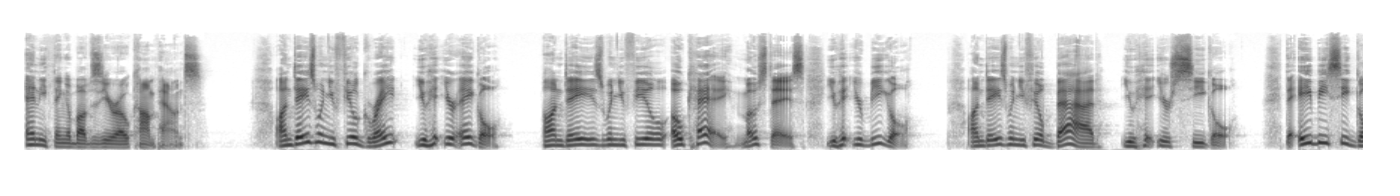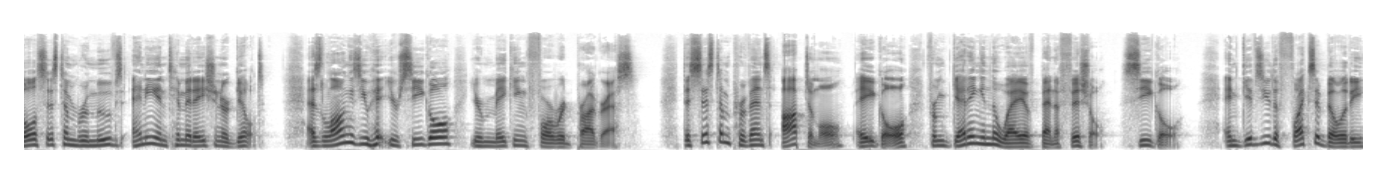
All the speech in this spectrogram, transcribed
anything above zero compounds. On days when you feel great, you hit your A goal. On days when you feel okay, most days, you hit your B goal. On days when you feel bad, you hit your C goal. The ABC goal system removes any intimidation or guilt. As long as you hit your C goal, you're making forward progress. The system prevents optimal, A goal, from getting in the way of beneficial, C goal, and gives you the flexibility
